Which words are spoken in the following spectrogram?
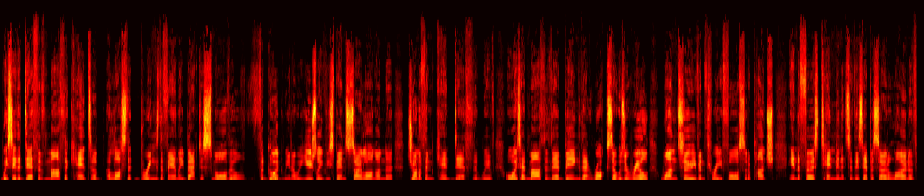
we see the death of Martha Kent, a, a, loss that brings the family back to Smallville for good. You know, we usually we spend so long on the Jonathan Kent death that we've always had Martha there being that rock. So it was a real one, two, even three, four sort of punch in the first ten minutes of this episode alone of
